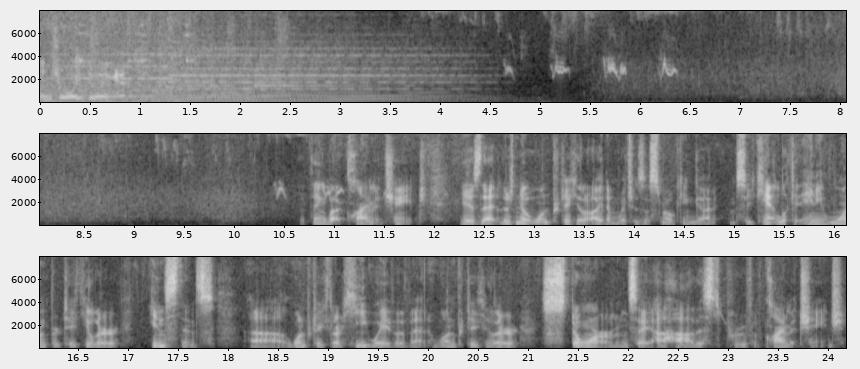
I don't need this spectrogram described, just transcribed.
enjoy doing it. The thing about climate change is that there's no one particular item which is a smoking gun. So you can't look at any one particular instance, uh, one particular heat wave event, one particular storm and say, aha, this is proof of climate change.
